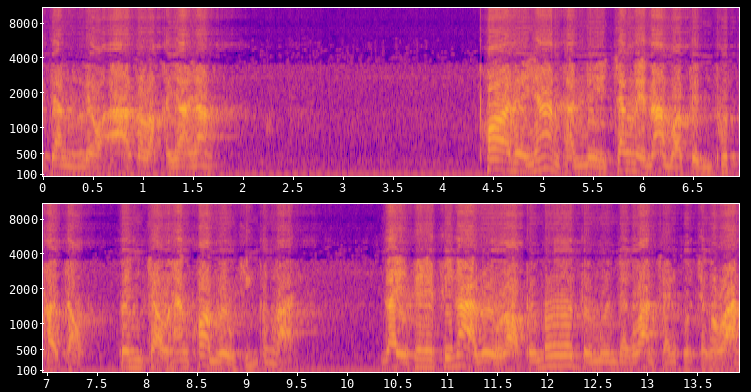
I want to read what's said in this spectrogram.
ษอย่างหนึ่งเรียกว่าอาสวัคยาย่างพ่อได้ย่านคันนี้จังในน้าว่าเป็นพุทธเจ้า เป็นเจ้าแห่งความรู้จริงทั้งหลาย ได้พินิจพิจารู้รอบเป็นเมื่อเป็นมื่นจักรวาลแสนโกฏจักรวาล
